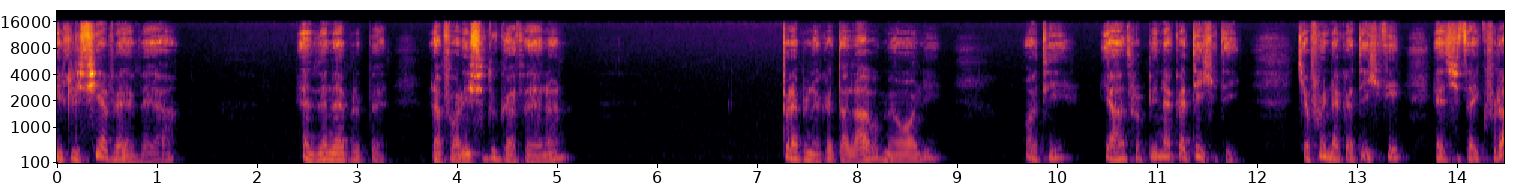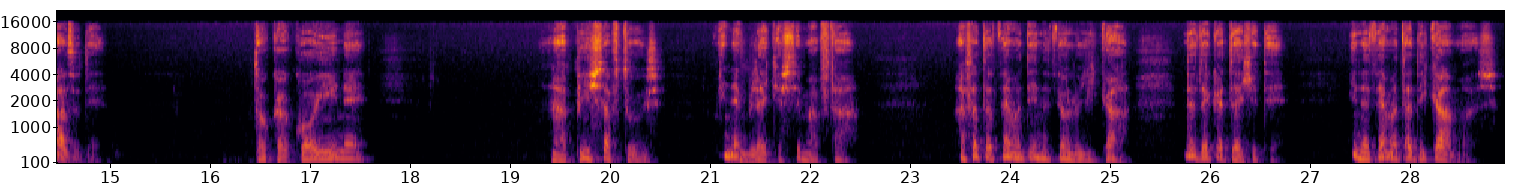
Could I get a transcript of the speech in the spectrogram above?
Η Εκκλησία βέβαια ε, δεν έπρεπε να φορήσει τον καθέναν. Πρέπει να καταλάβουμε όλοι ότι οι άνθρωποι είναι ακατήχητοι και αφού είναι ακατήχητοι έτσι θα εκφράζονται. Το κακό είναι να πεις σε αυτούς μην εμπλέκεστε με αυτά. Αυτά τα θέματα είναι θεολογικά. Δεν τα κατέχετε. Είναι θέματα δικά μας.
